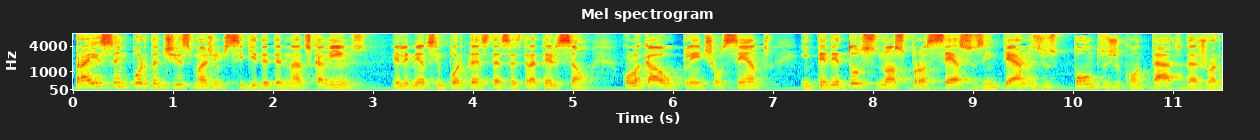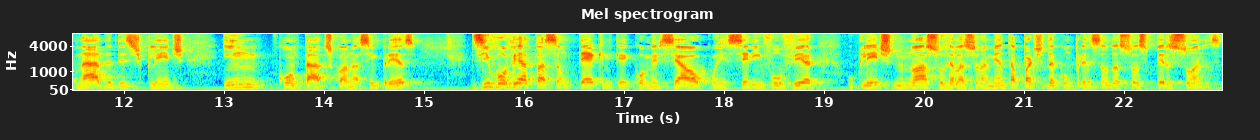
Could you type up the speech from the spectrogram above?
Para isso é importantíssimo a gente seguir determinados caminhos. Elementos importantes dessa estratégia são colocar o cliente ao centro, entender todos os nossos processos internos e os pontos de contato da jornada desse cliente em contatos com a nossa empresa, desenvolver atuação técnica e comercial, conhecer e envolver o cliente no nosso relacionamento a partir da compreensão das suas personas.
